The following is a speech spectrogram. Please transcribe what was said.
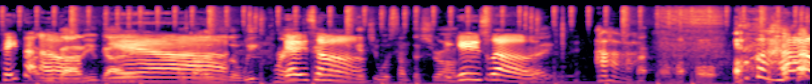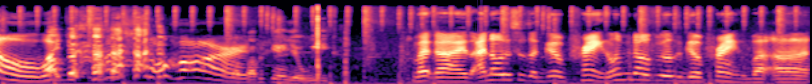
take the Oh, you L. got it. You got yeah. it. This was a weak prank. and I'm some. gonna get you with something stronger. Give me some. Alright? Ah. Oh, my fault. What the hell? Why My you so hard? I'm just getting you weak. But guys, I know this is a good prank. Let me know if it was a good prank, but uh,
